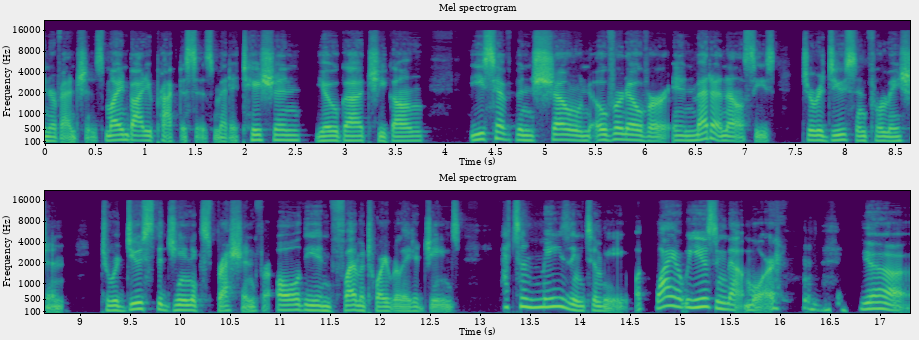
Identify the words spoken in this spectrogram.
interventions, mind body practices, meditation, yoga, qigong. These have been shown over and over in meta analyses to reduce inflammation, to reduce the gene expression for all the inflammatory related genes. That's amazing to me. Why aren't we using that more? yeah.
